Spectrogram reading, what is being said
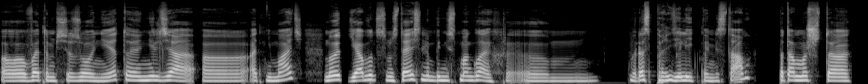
э, в этом сезоне. Это нельзя э, отнимать, но я бы самостоятельно бы не смогла их эм, распределить по местам, потому что,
